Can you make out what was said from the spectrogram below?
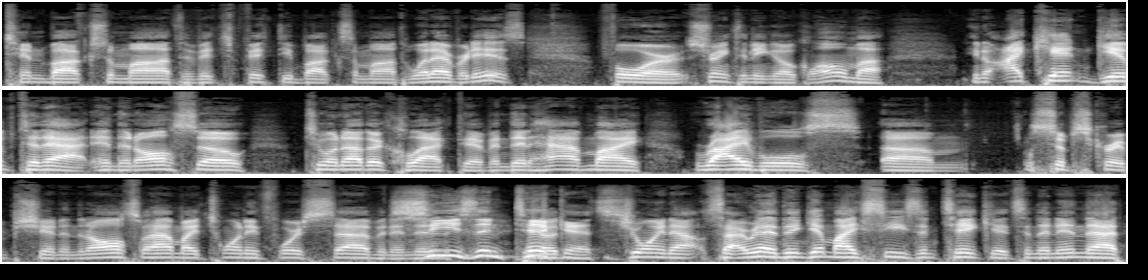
10 bucks a month, if it's 50 bucks a month, whatever it is for strengthening Oklahoma, you know, I can't give to that. And then also to another collective and then have my rivals um, subscription and then also have my 24 7 and then Season you know, tickets. join outside and then get my season tickets and then in that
